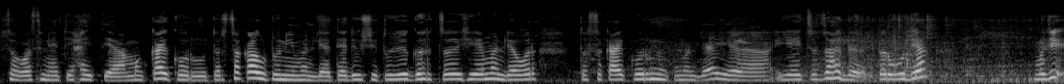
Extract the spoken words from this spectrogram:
सवासण्या ती आहे त्या. मग काय करू? तर सकाळ उठून ये म्हणल्या. त्या दिवशी तुझे घरचं हे म्हणल्यावर तसं काय करू नको म्हणल्या. या- यायचं झालं. तर उद्या म्हणजे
